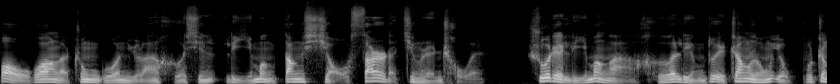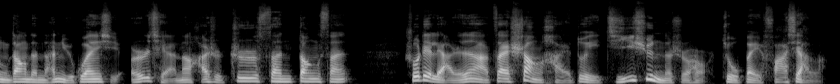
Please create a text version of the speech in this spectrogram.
曝光了中国女篮核心李梦当小三儿的惊人丑闻，说这李梦啊和领队张龙有不正当的男女关系，而且呢还是知三当三。说这俩人啊，在上海队集训的时候就被发现了，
